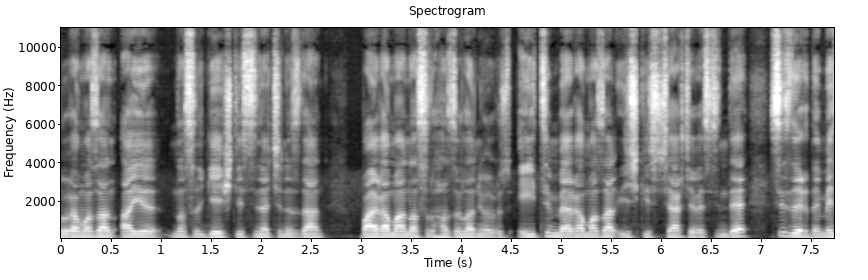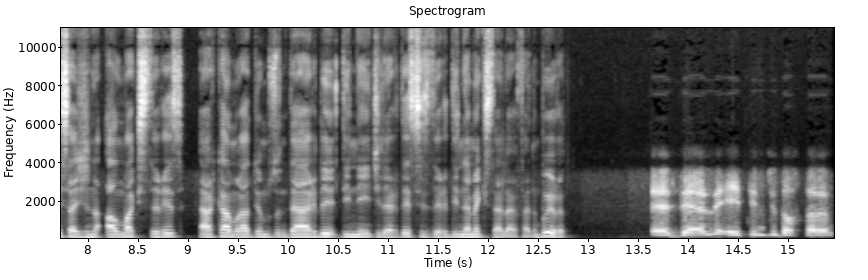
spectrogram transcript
Bu Ramazan ayı nasıl geçti sizin açınızdan? Bayrama nasıl hazırlanıyoruz? Eğitim ve Ramazan ilişkisi çerçevesinde sizlerin de mesajını almak isteriz. Erkam Radyomuzun değerli dinleyicileri de sizleri dinlemek isterler efendim. Buyurun. Ee, Değerli eğitimci dostlarım,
